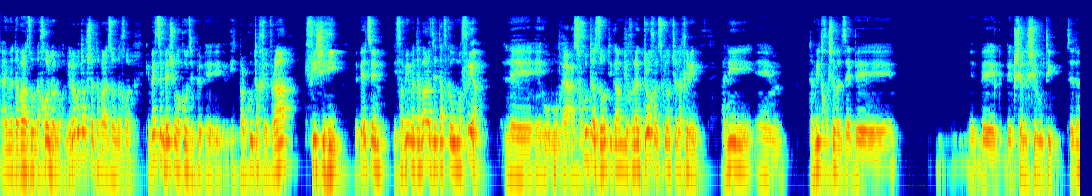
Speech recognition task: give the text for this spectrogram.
האם הדבר הזה הוא נכון או לא? אני לא בטוח שהדבר הזה הוא נכון, כי בעצם באיזשהו מקום זה אה, אה, התפרקות החברה כפי שהיא, ובעצם לפעמים הדבר הזה דווקא הוא מפריע. ל, אה, הזכות הזאת היא גם יכולה לדרוך על זכויות של אחרים. אני תמיד חושב על זה בהקשר לשירותים, בסדר?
